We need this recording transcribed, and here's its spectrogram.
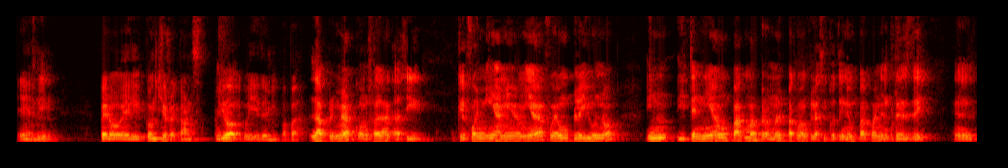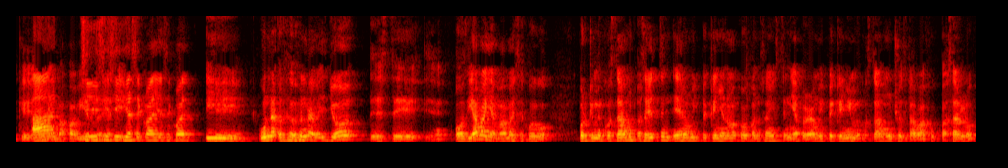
En, pero el Country Returns, yo, el de mi papá. La primera consola así que fue mía, mía, mía, fue un Play 1 y, y tenía un Pac-Man, pero no el Pac-Man clásico, tenía un Pac-Man en 3D. En el que ah, tenía el mapa abierto. Sí, sí, sí, ya sé cuál, ya sé cuál. Y una, una vez yo este, eh, odiaba y amaba ese juego. Porque me costaba mucho, o sea, yo era muy pequeño, no me acuerdo cuántos años tenía, pero era muy pequeño y me costaba mucho trabajo pasarlo.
